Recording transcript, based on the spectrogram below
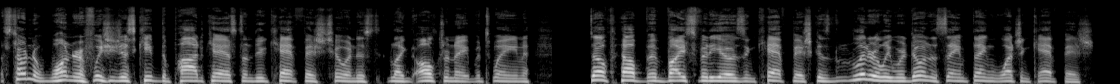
I'm starting to wonder if we should just keep the podcast and do catfish too, and just like alternate between self-help advice videos and catfish, because literally we're doing the same thing, watching catfish,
